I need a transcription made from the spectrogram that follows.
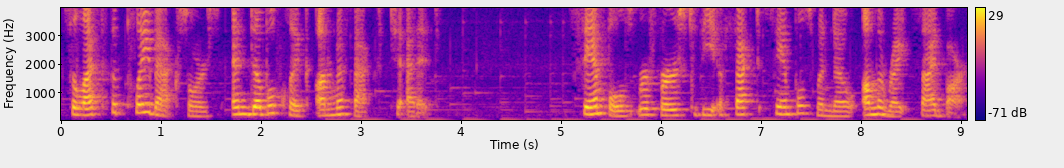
select the playback source and double-click on an effect to edit. Samples refers to the Effect Samples window on the right sidebar.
